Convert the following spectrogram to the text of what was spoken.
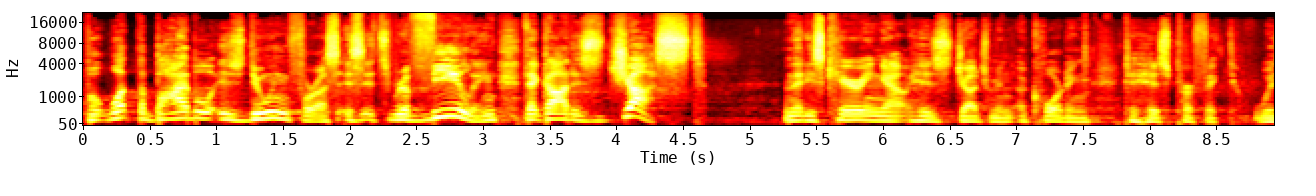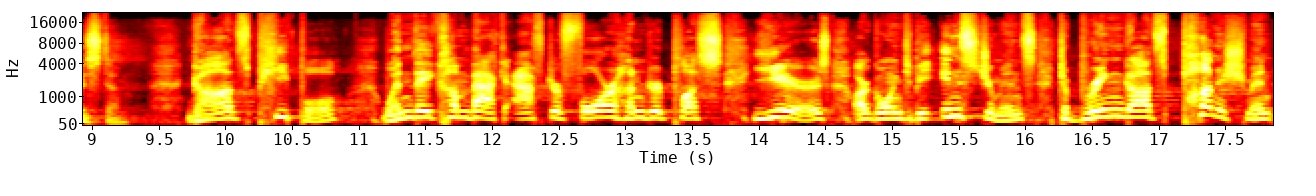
But what the Bible is doing for us is it's revealing that God is just and that he's carrying out his judgment according to his perfect wisdom. God's people, when they come back after 400 plus years, are going to be instruments to bring God's punishment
